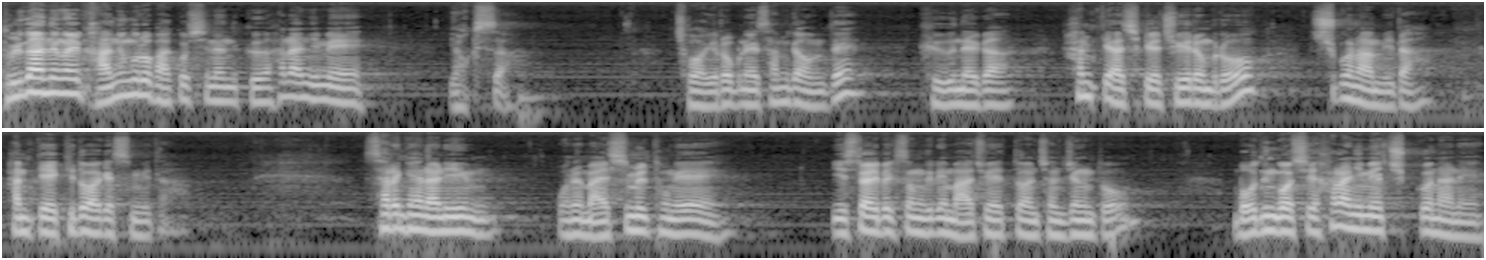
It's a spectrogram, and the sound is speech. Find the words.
불가능을 가능으로 바꾸시는 그 하나님의 역사 저와 여러분의 삶 가운데 그 은혜가 함께 하시길 주의 이름으로 축원합니다. 함께 기도하겠습니다. 사랑의 하나님, 오늘 말씀을 통해 이스라엘 백성들이 마주했던 전쟁도 모든 것이 하나님의 주권 안에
